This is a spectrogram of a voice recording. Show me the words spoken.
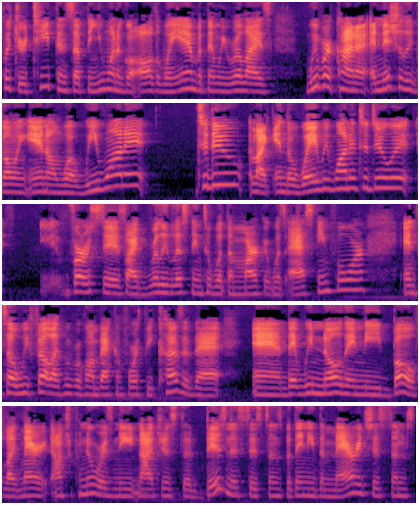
put your teeth in something, you want to go all the way in, but then we realized we were kind of initially going in on what we wanted to do, like in the way we wanted to do it versus like really listening to what the market was asking for. And so we felt like we were going back and forth because of that. And that we know they need both. Like married entrepreneurs need not just the business systems, but they need the marriage systems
